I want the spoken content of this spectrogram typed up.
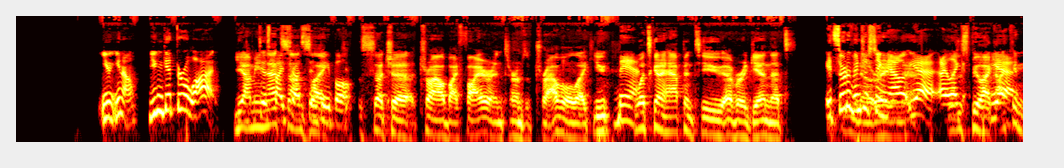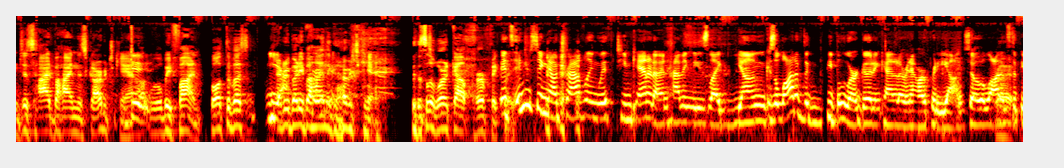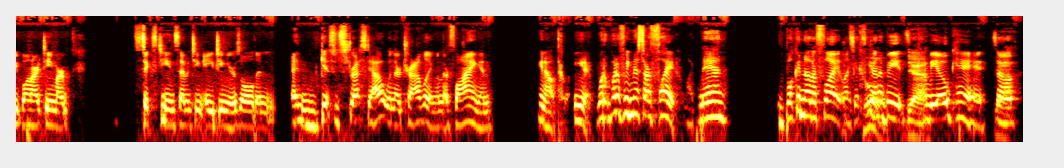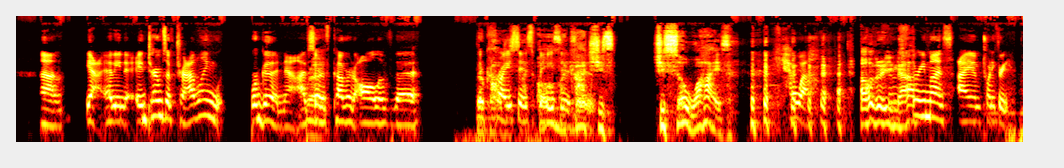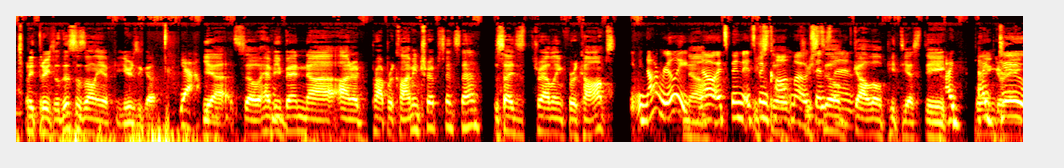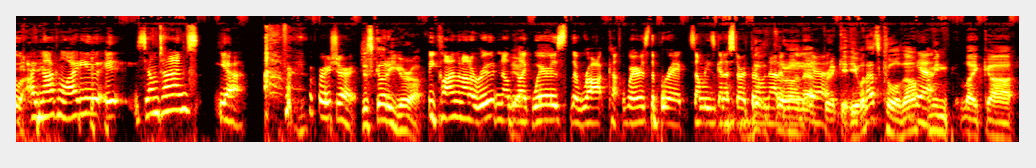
you, you know, you can get through a lot. Yeah, I mean just that by sounds like people. such a trial by fire in terms of travel. Like you, Man. what's going to happen to you ever again? That's It's sort of you know, interesting right now. Yeah, I You'll like. just be like, yeah. I can just hide behind this garbage can. Dude. We'll be fine. Both of us, Yeah, everybody behind for the garbage can. this will work out perfectly. It's interesting now traveling with Team Canada and having these like young, because a lot of the people who are good in Canada right now are pretty young. So a lot Right. of the people on our team are 16, 17, 18 years old and, and get stressed out when they're traveling, when they're flying. And, you know, you know what, what if we miss our flight? I'm like, man, book another flight. Like it's cool. going to be, it's Yeah. going to be okay. So, um, yeah, I mean, in terms of traveling, we're good now. I've sort of covered all of the, the crisis like, Oh my bases. god, she's she's so wise. How well. How old are you now? Three months. I am 23. 23. So this was only a few years ago. Yeah. Yeah. So have you been uh, on a proper climbing trip since then? Besides traveling for comps? Not really. No. No, it's been it's You're been still- comp mode you're since still then. got a little PTSD. I I do. I'm not gonna lie to you. It sometimes, yeah, for, for sure. Just go to Europe. Be climbing on a route, and I'll be Yeah. like, "Where is the rock? Where is the brick? Somebody's gonna start throwing that at me." that yeah. brick at you. Well, that's cool though. Yeah. I mean, like, uh,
